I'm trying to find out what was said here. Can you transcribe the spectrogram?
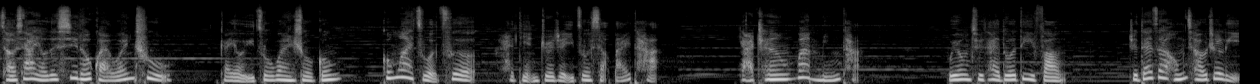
桥下游的溪流拐弯处，该有一座万寿宫，宫外左侧还点缀着一座小白塔，雅称万明塔。不用去太多地方，只待在虹桥这里，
